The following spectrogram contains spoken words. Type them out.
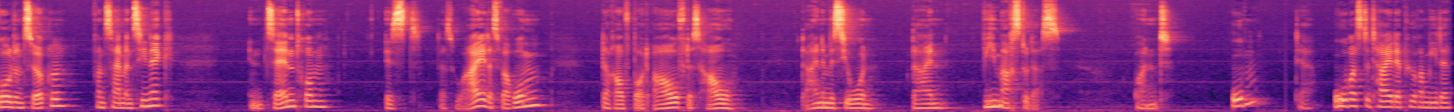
Golden Circle von Simon Sinek. Im Zentrum ist das Why, das Warum. Darauf baut auf das How, deine Mission, dein Wie machst du das? Und oben, der oberste Teil der Pyramide,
